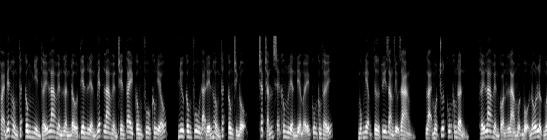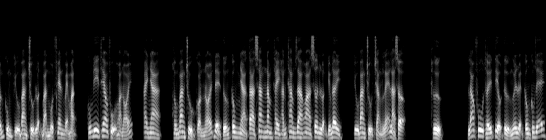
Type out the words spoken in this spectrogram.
Phải biết hồng thất công nhìn thấy la huyền lần đầu tiên liền biết la huyền trên tay công phu không yếu, như công phu đã đến hồng thất công trình độ chắc chắn sẽ không liền điểm ấy cũng không thấy. Mục niệm từ tuy rằng dịu dàng, lại một chút cũng không đần, thấy la huyền còn là một bộ nỗ lực muốn cùng cựu bang chủ luận bàn một phen vẻ mặt, cũng đi theo phụ hòa nói, ai nha, hồng bang chủ còn nói để tướng công nhà ta sang năm thay hắn tham gia hoa sơn luận kiếm đây, cựu bang chủ chẳng lẽ là sợ? Hừ. Lão phu thấy tiểu tử ngươi luyện công không dễ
